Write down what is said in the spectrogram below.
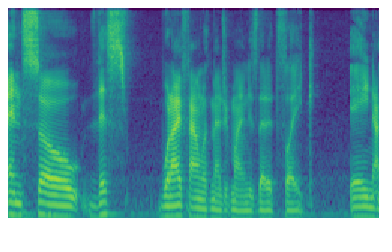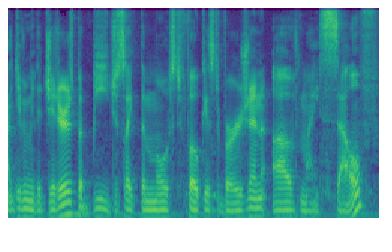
And so this what I found with Magic Mind is that it's like a not giving me the jitters, but b just like the most focused version of myself.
